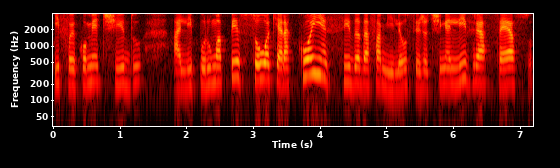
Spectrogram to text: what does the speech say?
e foi cometido ali por uma pessoa que era conhecida da família, ou seja, tinha livre acesso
